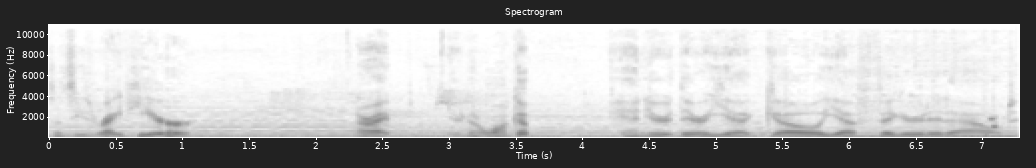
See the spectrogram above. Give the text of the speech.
Since he's right here. Alright, you're going to walk up and you're... There you go. You figured it out.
